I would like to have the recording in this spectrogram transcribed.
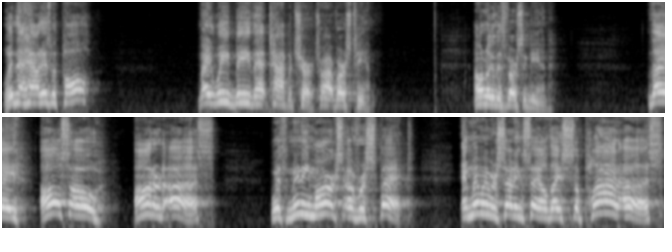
Well, isn't that how it is with Paul? May we be that type of church. All right, verse 10. I want to look at this verse again. They also honored us with many marks of respect. And when we were setting sail, they supplied us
